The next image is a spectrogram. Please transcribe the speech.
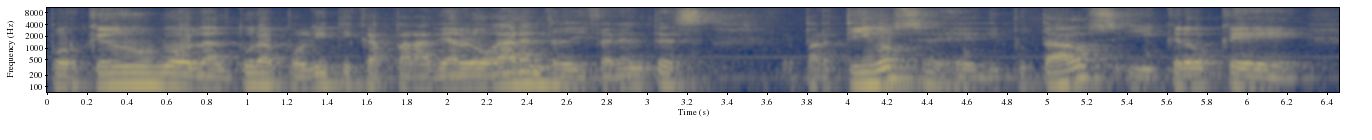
porque hubo la altura política para dialogar entre diferentes partidos, eh, diputados, y creo que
